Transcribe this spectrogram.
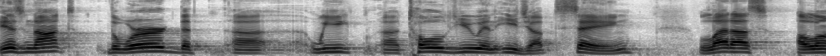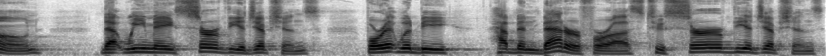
Is not the word that uh, we uh, told you in Egypt, saying, Let us alone, that we may serve the Egyptians, for it would be, have been better for us to serve the Egyptians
